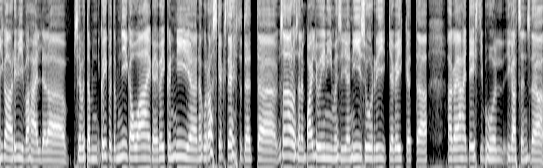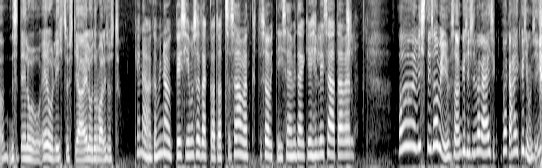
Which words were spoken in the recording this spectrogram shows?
iga rivi vahel ja uh, see võtab, kõik võtab nii kaua aega ja kõik on nii nagu raskeks tehtud, et ma saan aru, seal on palju inimesi ja nii suur riik ja kõik, et aga jah, et Eesti puhul igatsen seda lihtsalt elu, elu lihtsust ja elu turvalisust kena, aga minu küsimused hakkavad otsa saama, et kas te soovite ise midagi lisada veel? Vist ei sobi, sa küsisid väga häid, väga häid küsimusi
